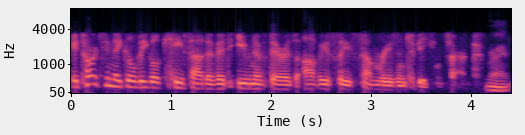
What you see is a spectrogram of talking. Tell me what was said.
it's hard to make a legal case out of it, even if there is obviously some reason to be concerned. Right.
